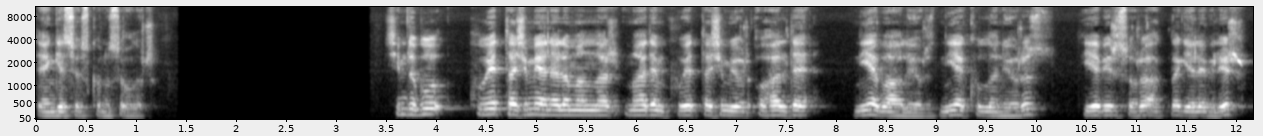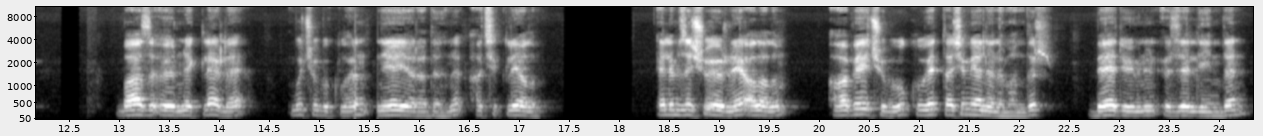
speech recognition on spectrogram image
denge söz konusu olur. Şimdi bu kuvvet taşımayan elemanlar madem kuvvet taşımıyor o halde niye bağlıyoruz, niye kullanıyoruz diye bir soru akla gelebilir. Bazı örneklerle bu çubukların neye yaradığını açıklayalım. Elimize şu örneği alalım. AB çubuğu kuvvet taşımayan elemandır. B düğümünün özelliğinden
